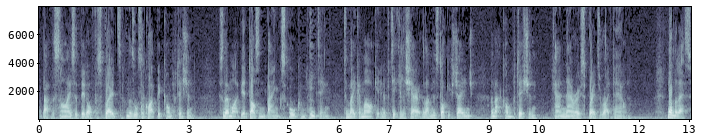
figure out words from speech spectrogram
about the size of bid offer spreads, and there's also quite big competition. So there might be a dozen banks all competing to make a market in a particular share at the London Stock Exchange, and that competition can narrow spreads right down. Nonetheless,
